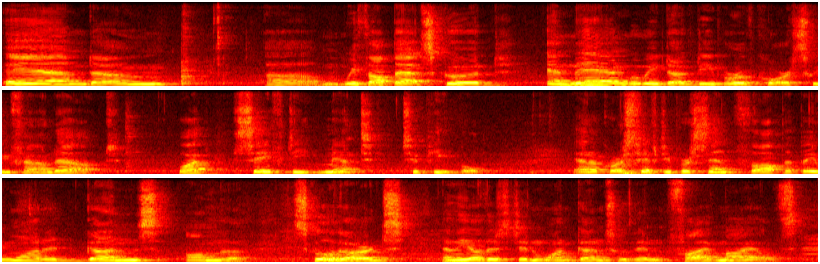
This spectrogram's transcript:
And um, um, we thought that's good. And then when we dug deeper, of course, we found out what safety meant to people. And of course, 50% thought that they wanted guns on the school guards, and the others didn't want guns within five miles.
